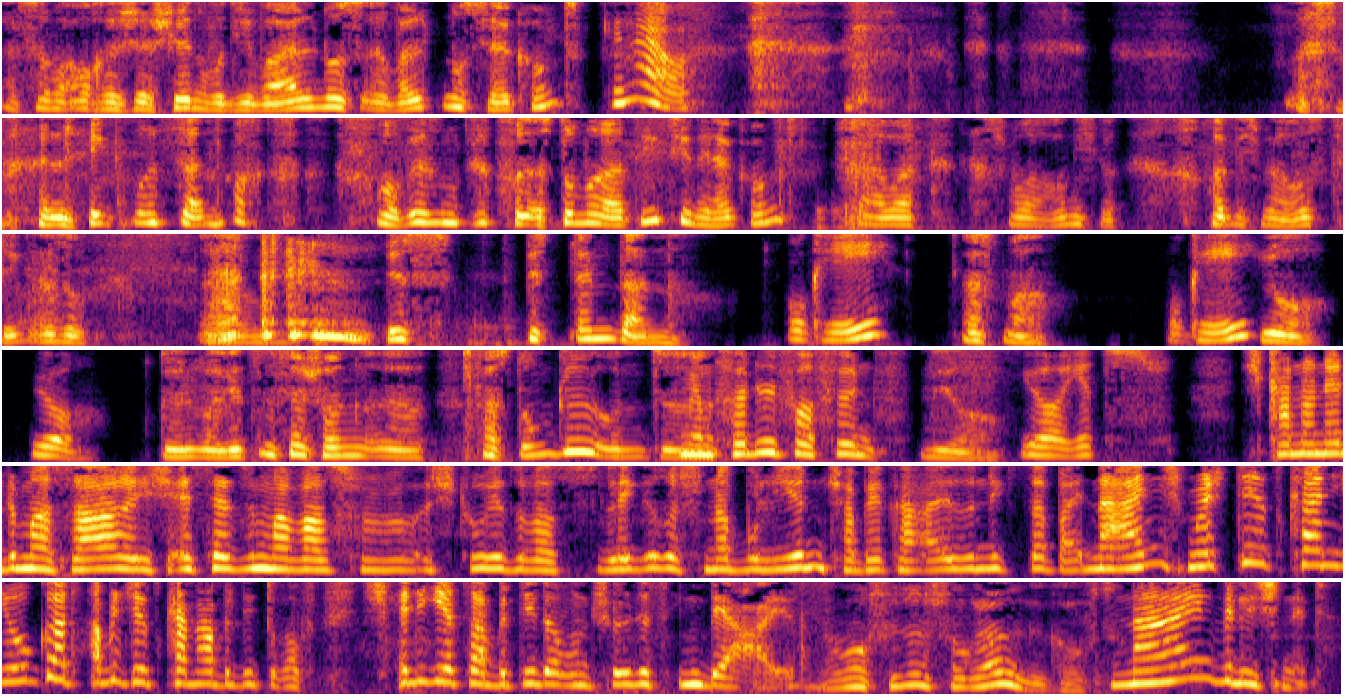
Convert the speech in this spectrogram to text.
Das werden wir auch recherchieren, wo die Walnuss, äh, Waldnuss herkommt. Genau. Das überlegen wir uns dann noch. Wir wissen, wo das dumme Radieschen herkommt. Aber das wollen wir auch nicht, heute nicht mehr rauskriegen. Also, ähm, bis, bis denn dann. Okay. Erstmal. Okay. Ja. Ja. Weil jetzt ist ja schon äh, fast dunkel und äh, Viertel vor fünf. ja. Ja, jetzt, ich kann doch nicht immer sagen, ich esse jetzt mal was, ich tue jetzt was Leckeres schnabulieren, ich habe ja kein Eisen, nichts dabei. Nein, ich möchte jetzt keinen Joghurt, habe ich jetzt keinen Appetit drauf. Ich hätte jetzt Appetit auf ein schönes Himbeereis. Wir haben auch schöne Schokolade gekauft. Nein, will ich nicht.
